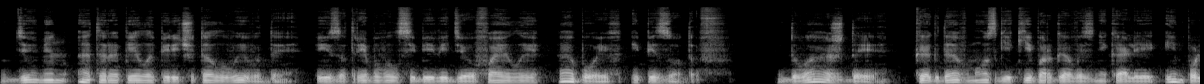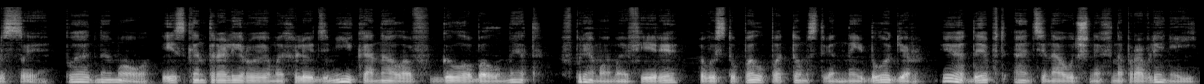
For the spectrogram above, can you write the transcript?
Демин оторопело перечитал выводы и затребовал себе видеофайлы обоих эпизодов. Дважды когда в мозге киборга возникали импульсы по одному из контролируемых людьми каналов GlobalNet, в прямом эфире выступал потомственный блогер и адепт антинаучных направлений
